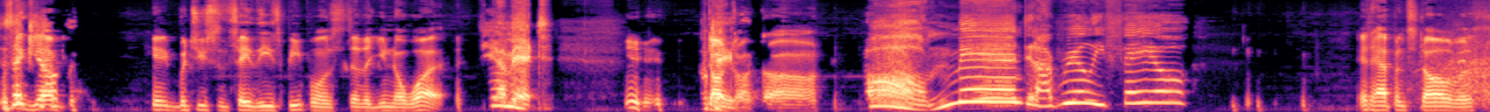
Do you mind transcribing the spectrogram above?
Does that Yeah, count? Eh, but- you should say these people instead of you know what. Damn it. Okay. dun, dun. Oh man, did I really fail? It happens to all of us.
